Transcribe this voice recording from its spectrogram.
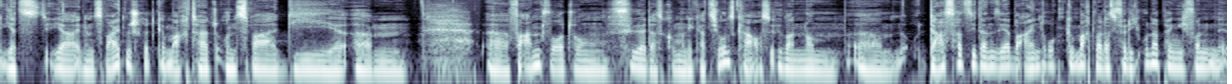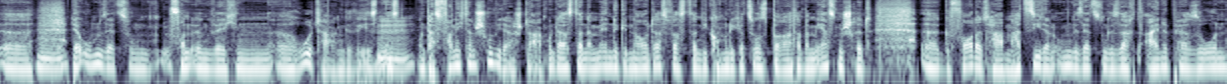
jetzt ja in einem zweiten Schritt gemacht hat, und zwar die ähm, äh, Verantwortung für das Kommunikationschaos übernommen. Ähm, das hat sie dann sehr beeindruckend gemacht, weil das völlig unabhängig von äh, mhm. der Umsetzung von irgendwelchen äh, Ruhetagen gewesen mhm. ist. Und das fand ich dann schon wieder stark. Und da ist dann am Ende genau das, was dann die Kommunikationsberater beim ersten Schritt äh, gefordert haben, hat sie dann umgesetzt und gesagt, eine Person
